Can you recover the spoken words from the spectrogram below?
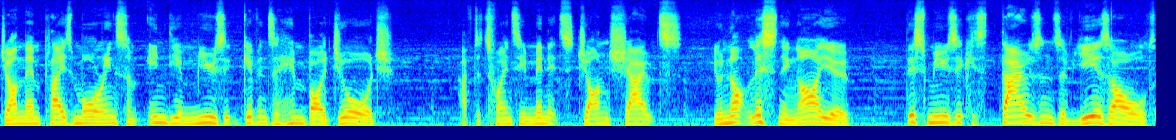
John then plays Maureen some Indian music given to him by George. After 20 minutes, John shouts, You're not listening, are you? This music is thousands of years old.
